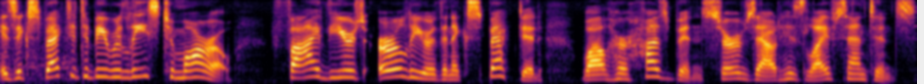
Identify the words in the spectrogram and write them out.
is expected to be released tomorrow, five years earlier than expected, while her husband serves out his life sentence.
